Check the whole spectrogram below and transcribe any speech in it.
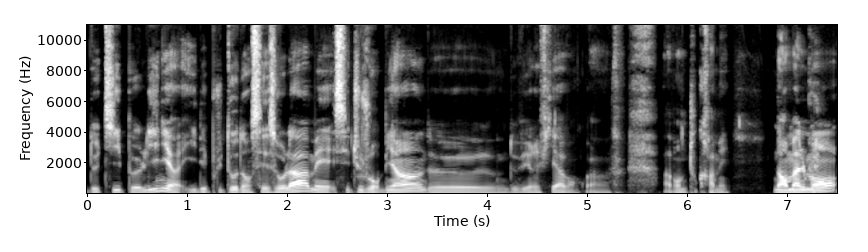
de type ligne, il est plutôt dans ces eaux-là, mais c'est toujours bien de, de vérifier avant, quoi, avant de tout cramer. Normalement,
